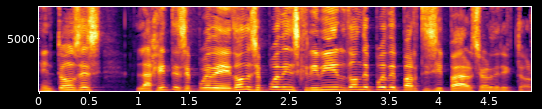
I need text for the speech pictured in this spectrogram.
Entonces, la gente se puede, ¿dónde se puede inscribir? ¿Dónde puede participar, señor director?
